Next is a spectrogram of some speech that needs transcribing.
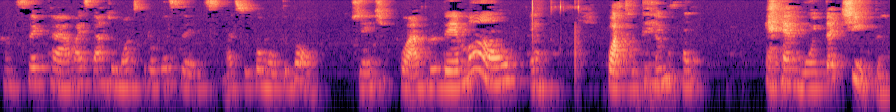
Quando secar, mais tarde eu mostro pra vocês. Mas ficou muito bom. Gente, 4D mão. É, 4D mão. é muita tinta,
